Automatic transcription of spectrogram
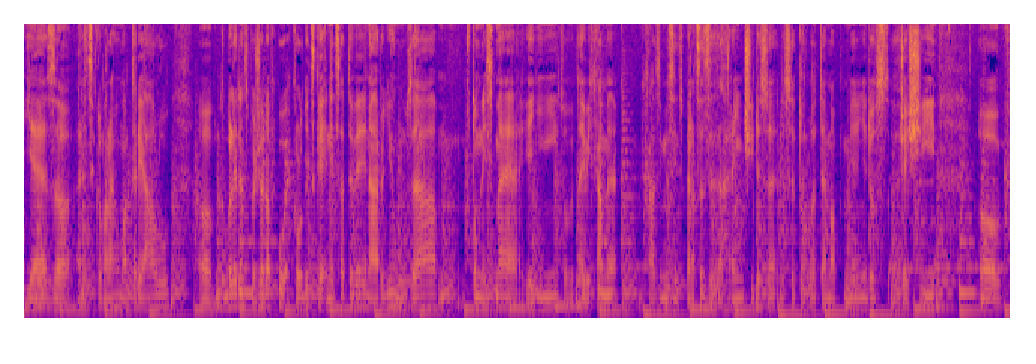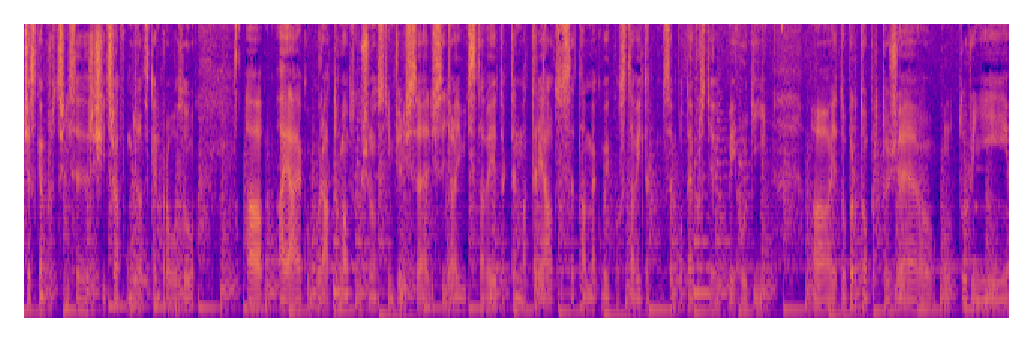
je z recyklovaného materiálu. To byl jeden z požadavků ekologické iniciativy Národního muzea. V tom nejsme jediní, to tady vycházíme, vycházíme z inspirace ze zahraničí, kde se, kde se tohle téma poměrně dost řeší. V českém prostředí se řeší třeba v uměleckém provozu. A, a já jako kurátor mám zkušenost s tím, že když se, když se dělají výstavy, tak ten materiál, co se tam jakoby postaví, tak se poté prostě vyhodí. A je to proto, protože kulturní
